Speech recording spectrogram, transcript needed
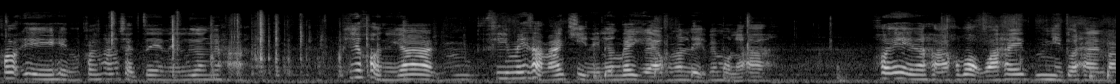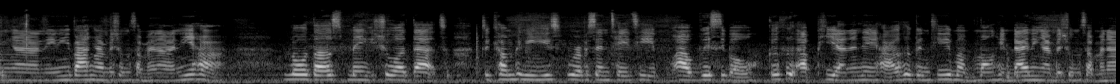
ข้อ A เห็นค่อนข้างชัดเจนในเรื่องนะคะ พี่ขออนุญาต พี่ไม่สามารถขีดในเรื่องได้อีกแล้วเพราะมันเละไปหมดแล้วค่ะ ข้อ A นะคะ เขาบอกว่าให้มีตัวแทนตามงานในนี้บ้างงานประชุมสัมมนานี่ค่ะ Lotus make sure that the company's representative are visible ก็คือ appear นั่นเองค่ะ ก็คือเป็นที่แบบมองเห็นได้ในงานประชุมสัมมนา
